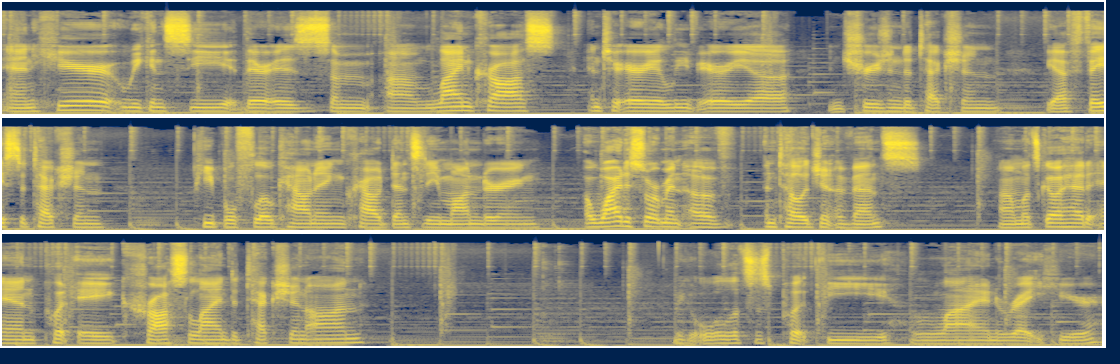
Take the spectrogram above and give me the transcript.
And here we can see there is some um, line cross, enter area, leave area, intrusion detection. We have face detection, people flow counting, crowd density monitoring, a wide assortment of intelligent events. Um, let's go ahead and put a cross line detection on. We go, well, let's just put the line right here.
